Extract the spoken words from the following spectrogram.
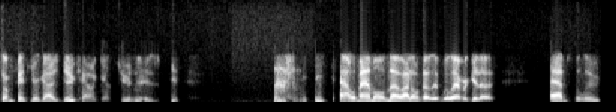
some fifth year guys do count against you. And is Alabama will know. I don't know that we'll ever get a absolute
